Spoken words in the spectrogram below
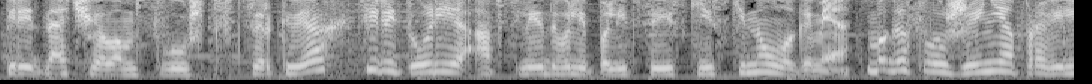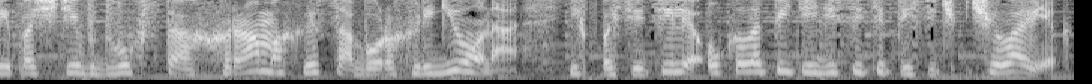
Перед началом служб в церквях территории обследовали полицейские с кинологами. Богослужения провели почти в 200 храмах и соборах региона. Их посетили около 50 тысяч человек.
